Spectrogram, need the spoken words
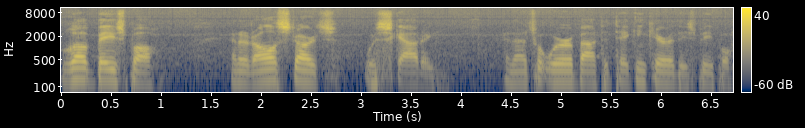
love baseball, and it all starts with scouting, and that's what we're about to taking care of these people.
